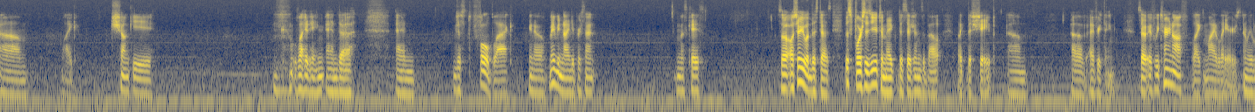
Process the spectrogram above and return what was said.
um, like chunky lighting and uh, and just full black, you know, maybe 90% in this case. So I'll show you what this does. This forces you to make decisions about like the shape um, of everything. So if we turn off like my layers and we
